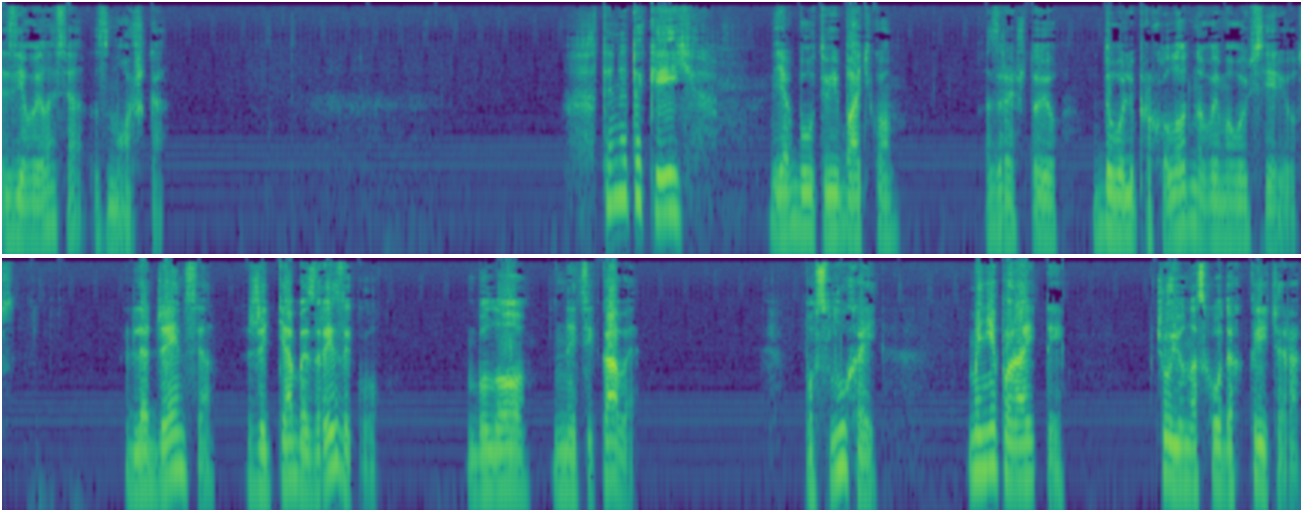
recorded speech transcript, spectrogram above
з'явилася зморшка. Ти не такий, як був твій батько, зрештою, доволі прохолодно вимовив Сіріус. Для Джеймса життя без ризику було нецікаве. Послухай, мені пора йти. Чую на сходах крічера,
